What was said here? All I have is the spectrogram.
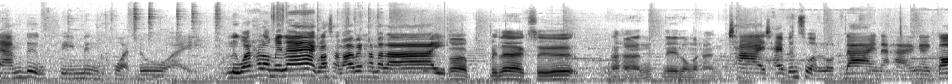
น้ำดื่มฟรีหนึ่งขวดด้วย หรือว่าถ้าเราไม่แลกเราสามารถไปทำอะไร ก็ไปแลกซื้ออาหารในโรงอาหาร ใช่ใช้เป็นส่วนลดได้นะคะยังไงก็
